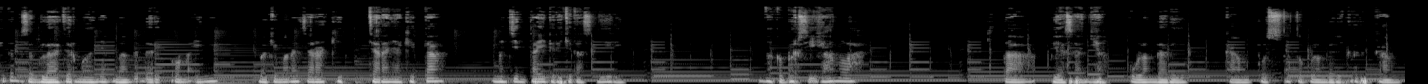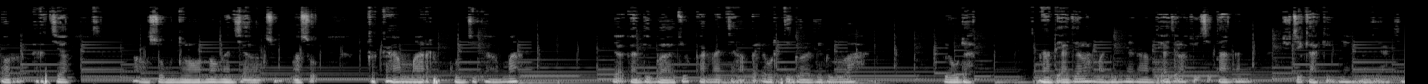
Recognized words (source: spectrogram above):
kita bisa belajar banyak banget dari corona ini. Bagaimana cara kita, caranya kita mencintai diri kita sendiri. Nah kebersihan lah kita biasanya pulang dari kampus atau pulang dari kantor kerja langsung nyelonong aja langsung masuk ke kamar kunci kamar. Nggak ganti baju karena capek udah tidur aja dulu lah. Ya udah nanti aja lah mandinya nanti aja lah cuci tangan cuci kakinya nanti aja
